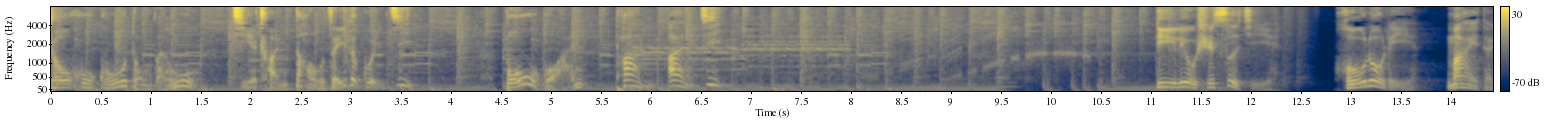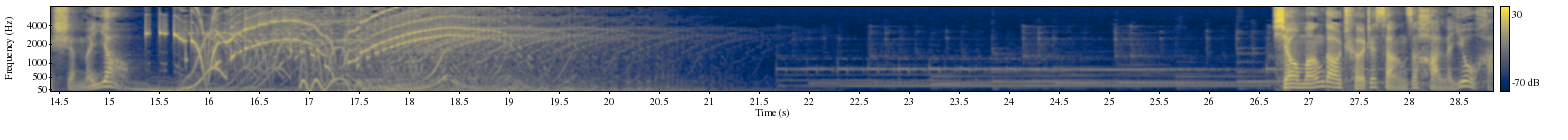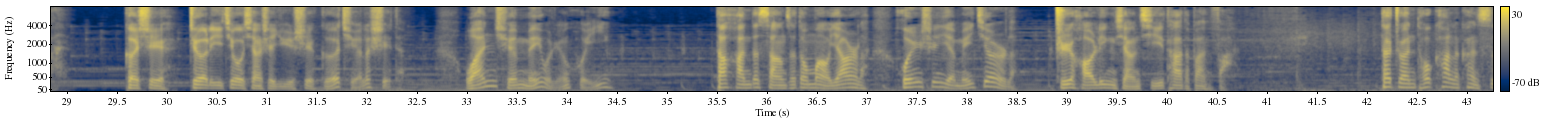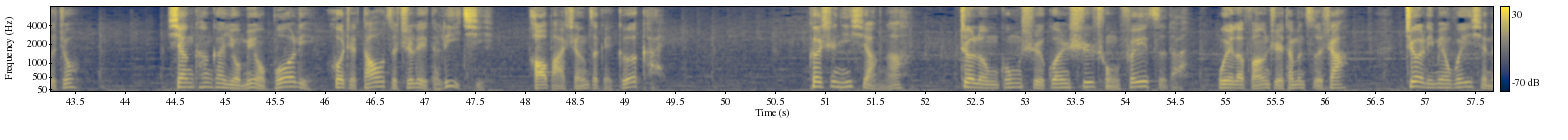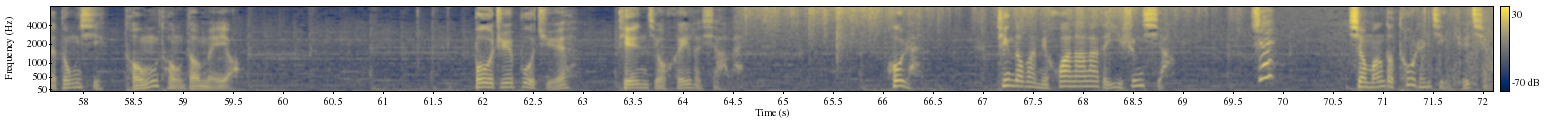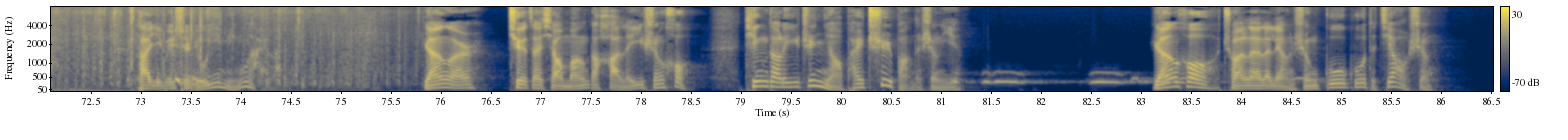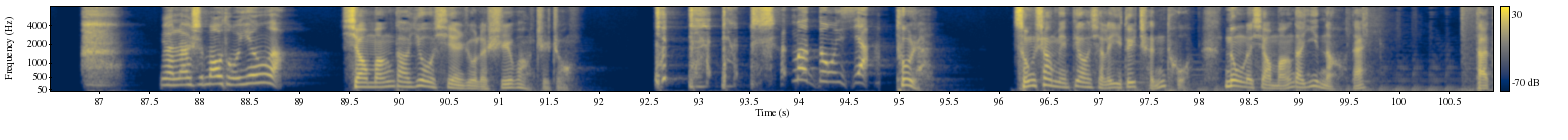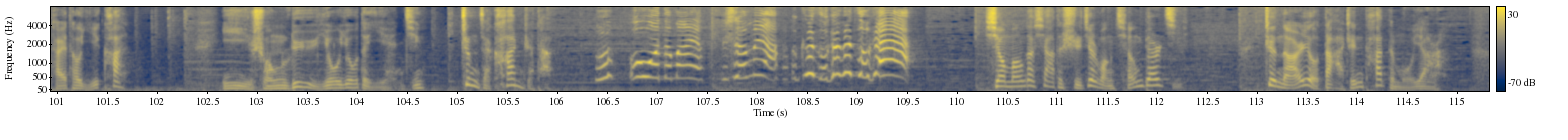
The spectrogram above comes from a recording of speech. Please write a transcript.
守护古董文物，揭穿盗贼的诡计。博物馆探案记第六十四集：葫芦里卖的什么药？小盲道扯着嗓子喊了又喊，可是这里就像是与世隔绝了似的，完全没有人回应。他喊的嗓子都冒烟了，浑身也没劲儿了，只好另想其他的办法。他转头看了看四周，想看看有没有玻璃或者刀子之类的利器，好把绳子给割开。可是你想啊，这冷宫是关失宠妃子的，为了防止他们自杀。这里面危险的东西统统都没有。不知不觉，天就黑了下来。忽然，听到外面哗啦啦的一声响，谁？小盲道突然警觉起来，他以为是刘一鸣来了。然而，却在小盲道喊了一声后，听到了一只鸟拍翅膀的声音，然后传来了两声咕咕的叫声。原来是猫头鹰啊！小盲道又陷入了失望之中。什么东西啊！突然，从上面掉下了一堆尘土，弄了小盲道一脑袋。他抬头一看，一双绿油油的眼睛正在看着他。我的妈呀！什么呀？快走开！快走开！小盲道吓得使劲往墙边挤。这哪有大侦探的模样啊？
